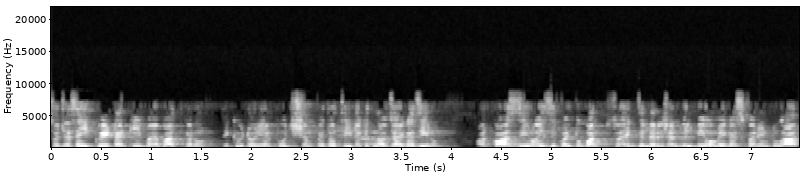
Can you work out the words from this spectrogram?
सो so, जैसे इक्वेटर की मैं बात करूँ इक्वेटोरियल पोजिशन पे तो थीटा कितना हो जाएगा? ज़ीरो और cos zero is equal to one so acceleration will be omega square into R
